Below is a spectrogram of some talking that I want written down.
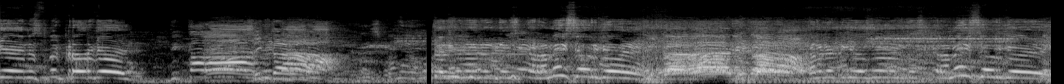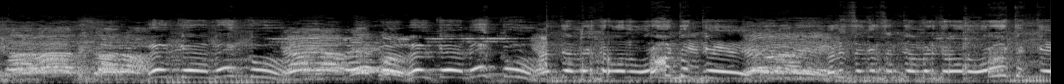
ಕಲಘಟಗಿ ಇನ್ಸ್ಪೆಕ್ಟರ್ ಅವರಿಗೆ. ನಿರ್ದೇಶಕ ರಮೇಶ್ ಅವರಿಗೆ. ಕಲಗಟ್ಟಿಗೆ ಯೋಜನಾ ನಿರ್ದೇಶಕ ರಮೇಶ್ ಅವರಿಗೆ. ಬೇಕೇ ಬೇಕು. ಬೇಕೇ ಬೇಕು. ಸತ್ಯ ಅಂಬೇಡ್ಕರ್ ವಾದ ಹೋರಾಟಕ್ಕೆ. ದಲಿತ ಸಂಘರ್ಷ ಸತ್ಯ ಅಂಬೇಡ್ಕರ್ ವಾದ ಹೋರಾಟಕ್ಕೆ.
